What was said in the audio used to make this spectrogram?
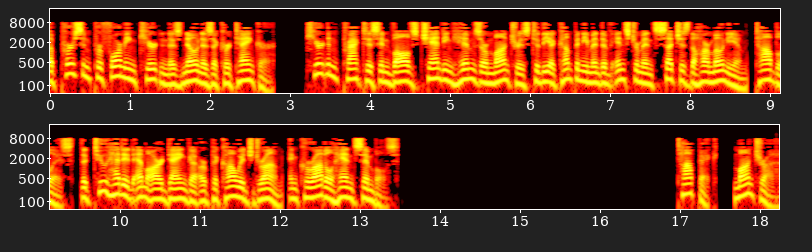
A person performing kirtan is known as a kirtankar. Kirtan practice involves chanting hymns or mantras to the accompaniment of instruments such as the harmonium, tablas, the two-headed mridanga or pakhawaj drum, and karatal hand cymbals. Mantra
